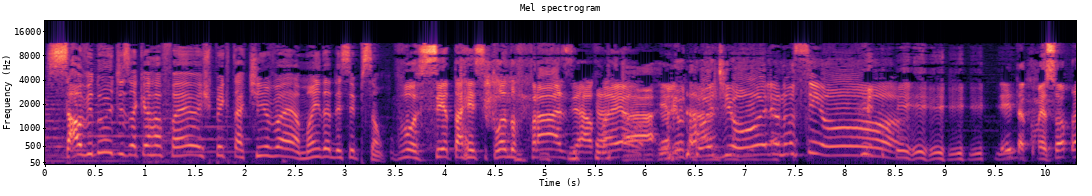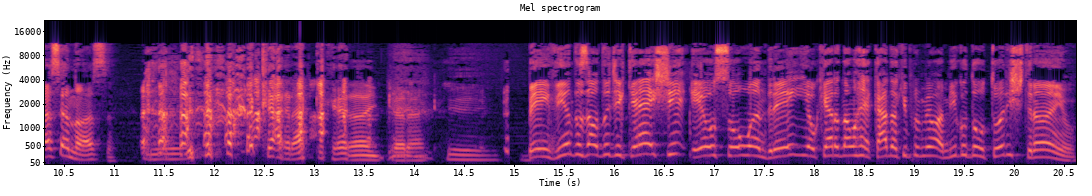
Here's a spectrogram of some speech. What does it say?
Salve dudes, aqui é o Rafael, a expectativa é a mãe da decepção. Você tá reciclando frase, Rafael. Ah, Eu tô de olho no senhor. Eita, começou a praça é nossa. Caraca, cara. Ai, caraca. Bem-vindos ao Dudcast, eu sou o Andrei e eu quero dar um recado aqui pro meu amigo Doutor Estranho.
